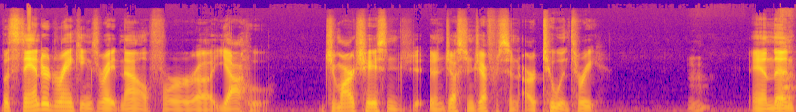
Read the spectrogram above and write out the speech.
But standard rankings right now for uh, Yahoo, Ja'Marr Chase and, and Justin Jefferson are two and 3 Mhm. And then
